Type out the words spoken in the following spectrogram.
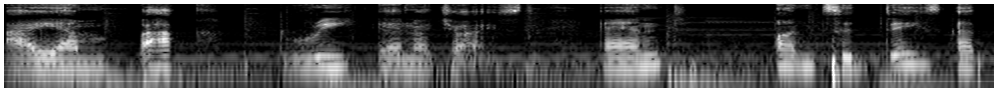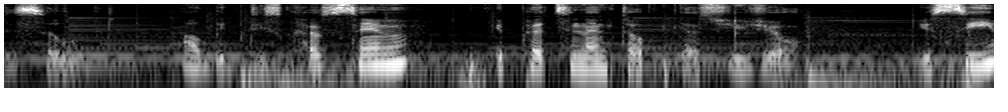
I am back re energized and on today's episode, I'll be discussing a pertinent topic as usual. You see,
